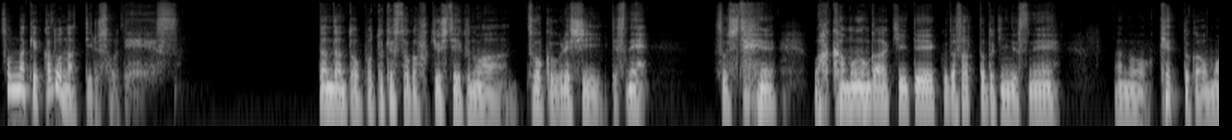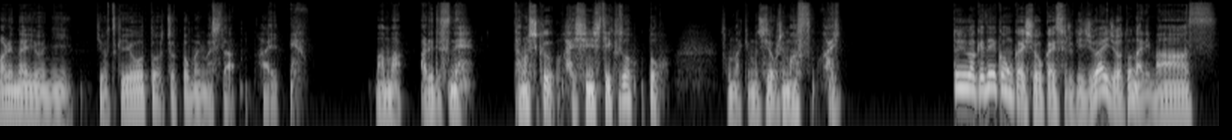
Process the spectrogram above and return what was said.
そんな結果となっているそうです。だんだんとポッドキャストが普及していくのはすごく嬉しいですね。そして 若者が聞いてくださった時にですね、あの、ケッとか思われないように気をつけようとちょっと思いました。はい。まあまあ、あれですね。楽しく配信していくぞと、そんな気持ちでおります。はい。というわけで今回紹介する記事は以上となります。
